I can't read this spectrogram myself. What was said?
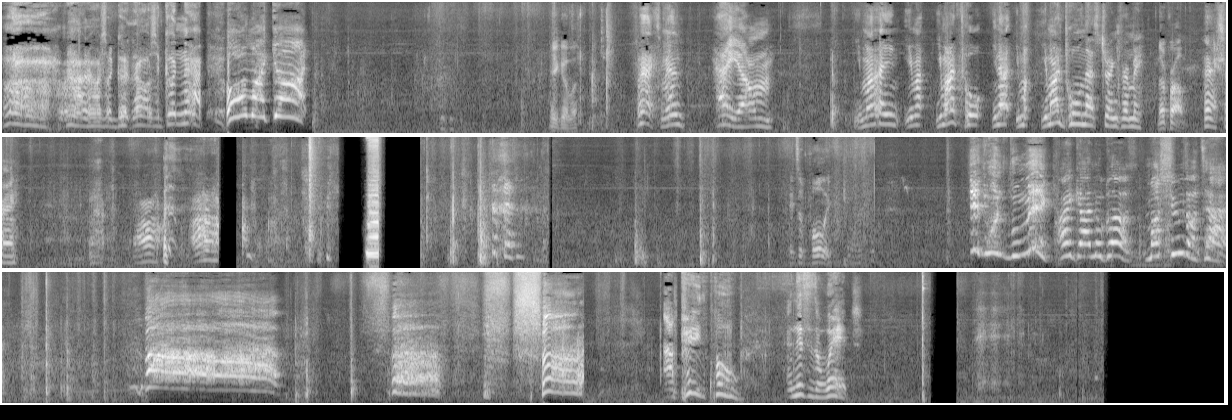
Oh, that was a good that was a good nap. Oh my god! Here you go, bud. Thanks, man. Hey, um, you mind you mind you mind pull you know you mind you mind pulling that string for me? No problem. Thanks, man. It's a pulley. One's for Mick! I ain't got no gloves. My shoes untied. Ah! I pity the fool. And this is a wedge.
